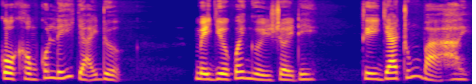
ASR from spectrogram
cô không có lý giải được. Mẹ vừa quay người rời đi, thì gia trúng bà hai.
